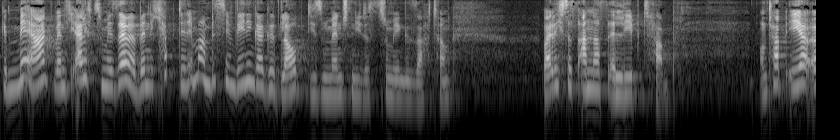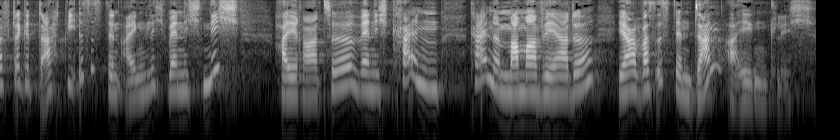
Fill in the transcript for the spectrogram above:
gemerkt, wenn ich ehrlich zu mir selber bin, ich habe denen immer ein bisschen weniger geglaubt, diesen Menschen, die das zu mir gesagt haben weil ich das anders erlebt habe. Und habe eher öfter gedacht, wie ist es denn eigentlich, wenn ich nicht heirate, wenn ich kein, keine Mama werde? Ja, was ist denn dann eigentlich?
